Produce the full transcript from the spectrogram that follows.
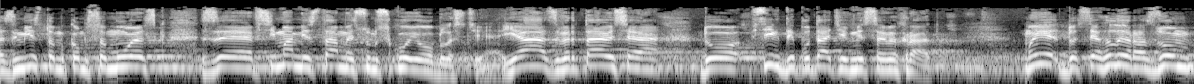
е, з містом Комсомольськ, з всіма містами Сумської області. Я звертаюся до всіх депутатів місцевих рад. Ми досягли разом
